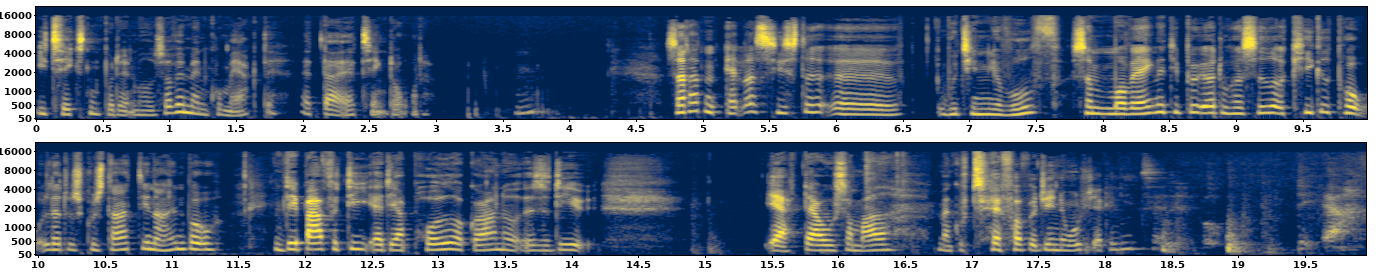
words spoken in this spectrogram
i teksten på den måde, så vil man kunne mærke det, at der er tænkt over det. Så er der den aller sidste, uh, Virginia Woolf, som må være en af de bøger, du har siddet og kigget på, eller du skulle starte din egen bog. Det er bare fordi, at jeg prøvede at gøre noget. Altså det, ja, der er jo så meget, man kunne tage fra Virginia Woolf. Jeg kan lige tage det bog. Det er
